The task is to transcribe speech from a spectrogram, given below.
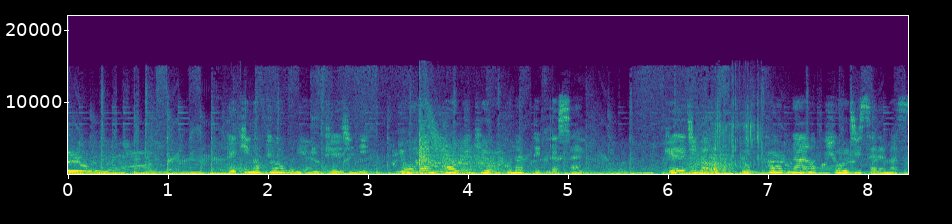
敵の胸部にあるケージに溶弾攻撃を行ってください。ケージは6コーナーを表示されます。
